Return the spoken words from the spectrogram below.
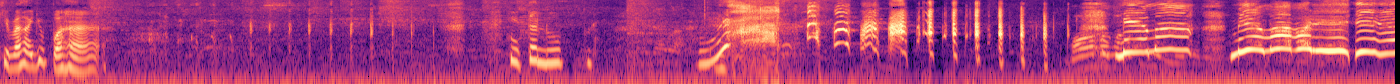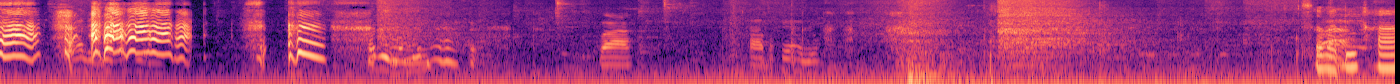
คิดว่าเขาอยู่ปะหา ฮิตาลูปแม่มาแม่มาพอดีเขาดูมันมึนว่าตาแค่อายุสวัสดีค่ะ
